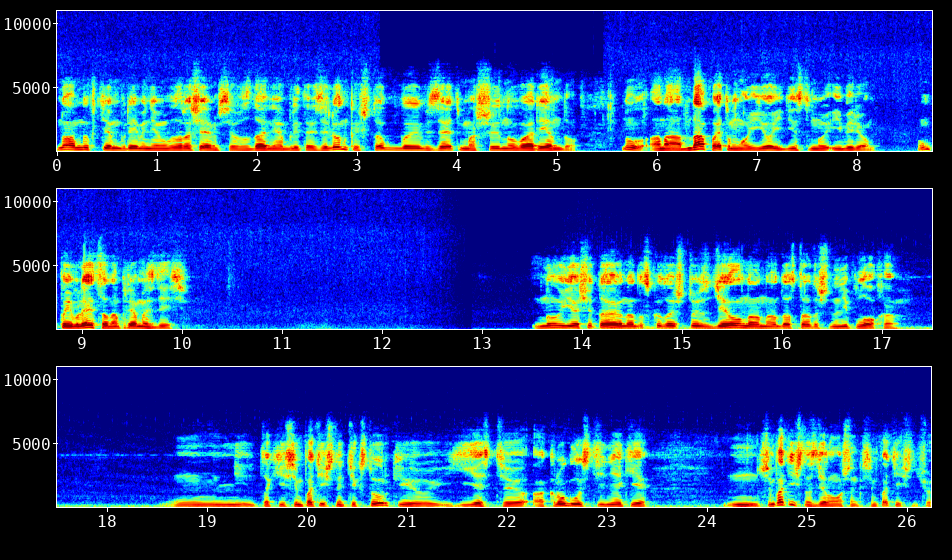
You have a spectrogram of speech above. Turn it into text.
Ну а мы в тем временем возвращаемся в здание, облитое зеленкой, чтобы взять машину в аренду. Ну, она одна, поэтому ее единственную и берем. Ну, появляется она прямо здесь. Ну, я считаю, надо сказать, что сделана она достаточно неплохо. Такие симпатичные текстурки, есть округлости некие. Симпатично сделана машинка, симпатично. Э,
